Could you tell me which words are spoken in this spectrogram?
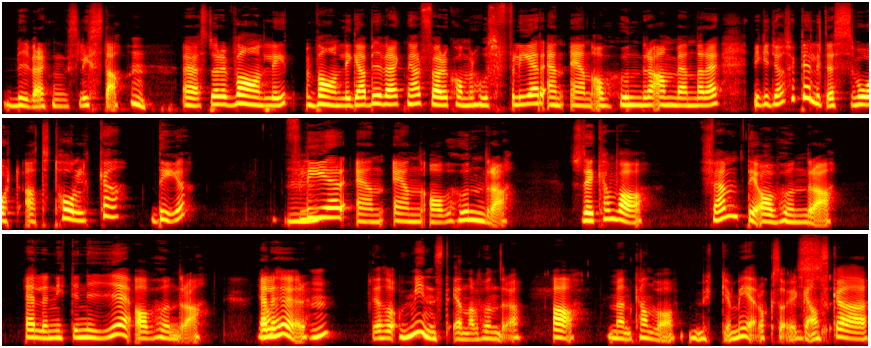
biverkningslista. Mm. Eh, det vanligt, vanliga biverkningar förekommer hos fler än en av hundra användare, vilket jag tyckte är lite svårt att tolka det. Mm. Fler än en av hundra. Så det kan vara 50 av hundra eller 99 av hundra. Ja. Eller hur? Mm. Det är alltså minst en av hundra, Ja. men kan vara mycket mer också. Det är ganska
